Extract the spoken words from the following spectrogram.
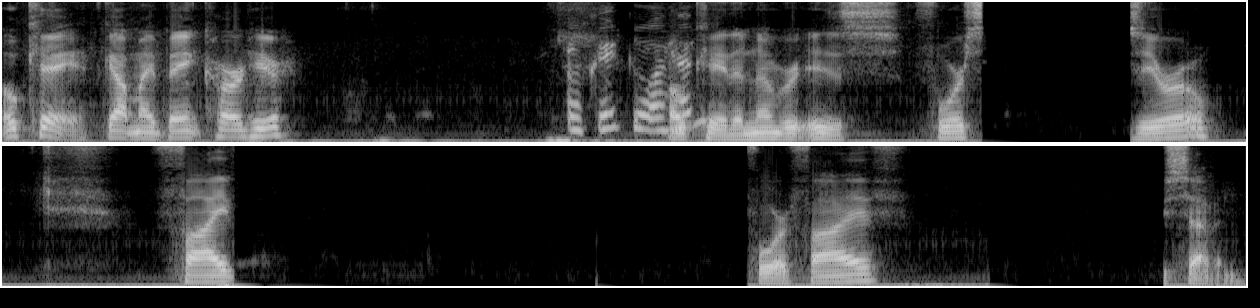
Okay, I've got my bank card here. Okay, go ahead. Okay, the number is four zero five four five two seven.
